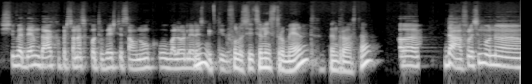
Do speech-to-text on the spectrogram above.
și vedem dacă persoana se potrivește sau nu cu valorile mm. respective. Folosiți un instrument pentru asta? Uh, da, folosim un, uh,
